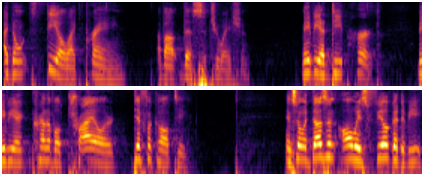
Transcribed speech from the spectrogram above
I don't feel like praying about this situation. Maybe a deep hurt, maybe an incredible trial or difficulty. And so it doesn't always feel good to be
